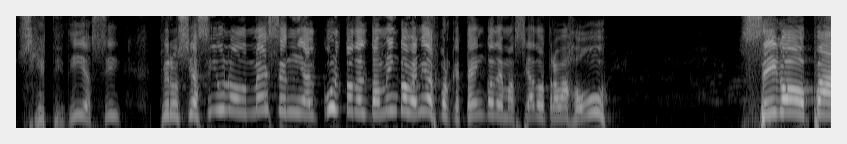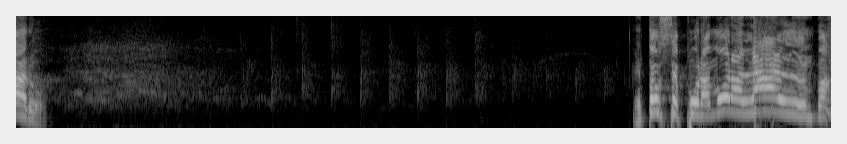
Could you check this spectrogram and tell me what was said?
Siete días, sí. Pero si así unos meses ni al culto del domingo venías porque tengo demasiado trabajo. Uh, sigo o paro. Entonces, por amor al alma,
